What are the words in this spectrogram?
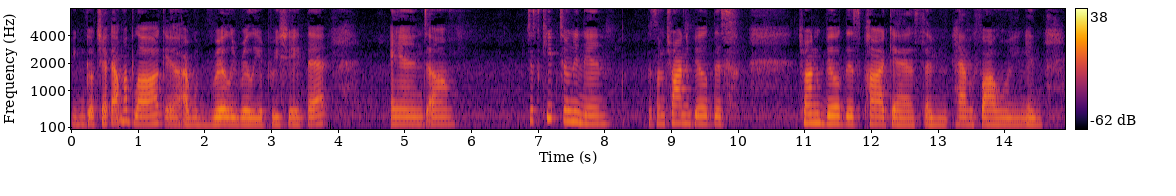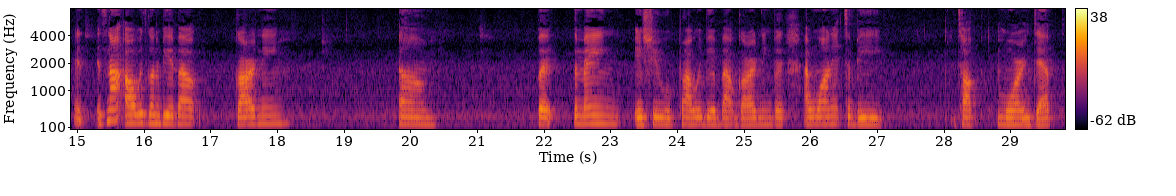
you can go check out my blog. I would really, really appreciate that. And um, just keep tuning in because I'm trying to build this trying to build this podcast and have a following. And, and it's not always going to be about gardening. Um, but the main issue will probably be about gardening. But i want it to be talk more in depth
